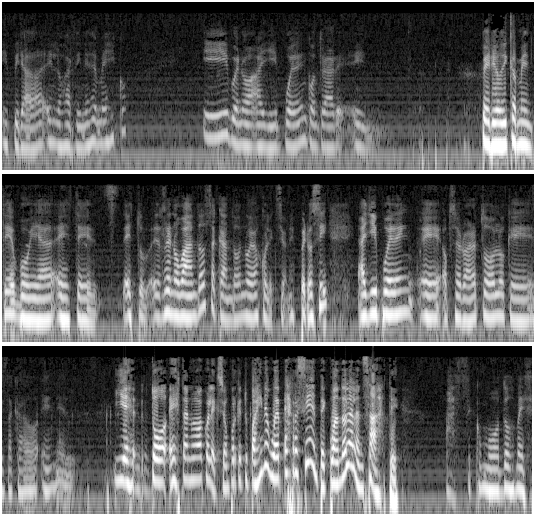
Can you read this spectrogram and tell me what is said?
inspirada en los jardines de México y bueno, allí pueden encontrar eh, periódicamente voy a este esto, renovando, sacando nuevas colecciones, pero sí allí pueden eh, observar todo lo que he sacado en el Y es toda esta nueva colección, porque tu página web es reciente. ¿Cuándo la lanzaste? hace como dos meses.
